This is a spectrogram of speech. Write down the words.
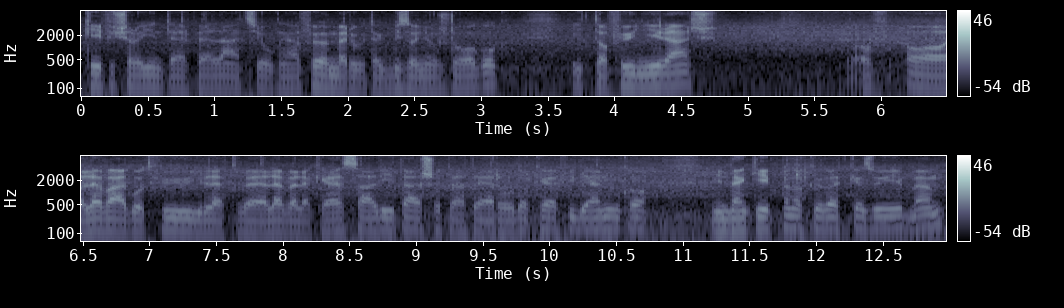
képviselői interpellációknál fölmerültek bizonyos dolgok. Itt a fűnyírás, a, a levágott fű, illetve levelek elszállítása, tehát erre oda kell figyelnünk a, mindenképpen a következő évben,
